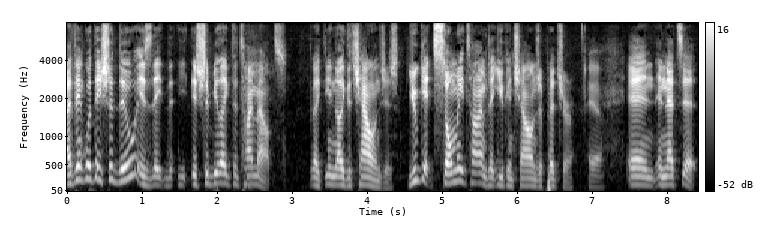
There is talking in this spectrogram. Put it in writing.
I think what they should do is they it should be like the timeouts, like you know, like the challenges. You get so many times that you can challenge a pitcher, Yeah. and and that's it.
